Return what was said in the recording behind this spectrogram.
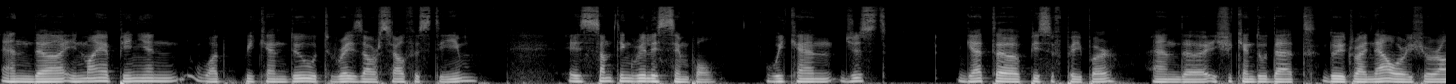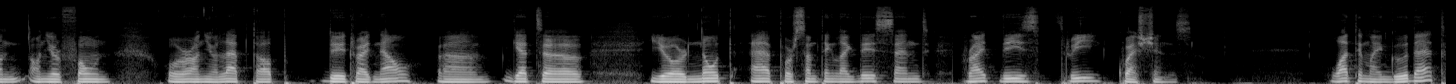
And uh, in my opinion, what we can do to raise our self esteem is something really simple. We can just get a piece of paper, and uh, if you can do that, do it right now, or if you're on, on your phone or on your laptop, do it right now. Uh, get uh, your note app or something like this and write these three questions What am I good at?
